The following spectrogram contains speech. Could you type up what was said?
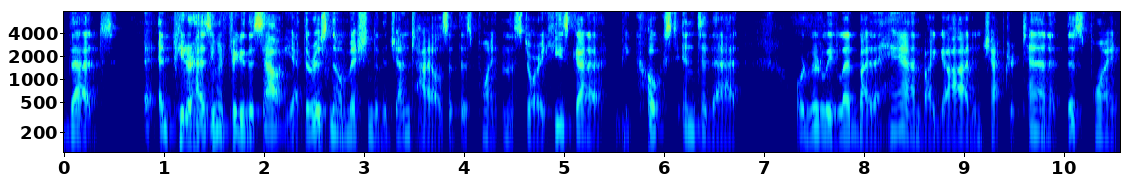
That and Peter hasn't even figured this out yet. There is no mission to the Gentiles at this point in the story. He's got to be coaxed into that, or literally led by the hand by God in chapter 10. At this point,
